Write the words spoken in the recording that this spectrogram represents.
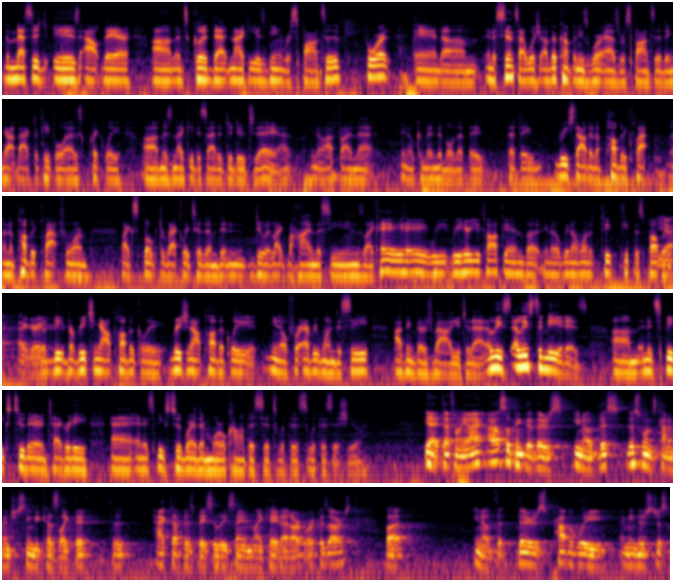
the message is out there. Um, it's good that Nike is being responsive for it, and um, in a sense, I wish other companies were as responsive and got back to people as quickly um, as Nike decided to do today. I, you know, I find that you know commendable that they that they reached out in a public plat in a public platform like spoke directly to them didn't do it like behind the scenes like hey hey we, we hear you talking but you know we don't want to keep, keep this public Yeah, I agree. but, be, but reaching out publicly reaching out publicly you know for everyone to see i think there's value to that at least at least to me it is um, and it speaks to their integrity and, and it speaks to where their moral compass sits with this with this issue Yeah, definitely. And I, I also think that there's, you know, this this one's kind of interesting because like the the Act Up is basically saying like, hey, that artwork is ours, but you know, the, there's probably, I mean, there's just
